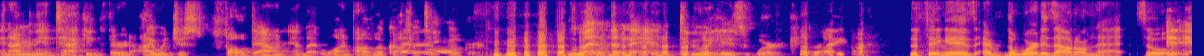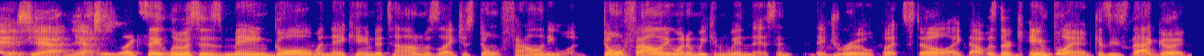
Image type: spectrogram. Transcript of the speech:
and I'm in the attacking third, I would just fall down and let Juan Pablo Caffa take over. let the man do his work. Right. The thing is, every, the word is out on that. So it is, yeah, yes. Like St. Louis's main goal when they came to town was like, just don't foul anyone, don't foul anyone, and we can win this. And they drew, but still, like that was their game plan because he's that good.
